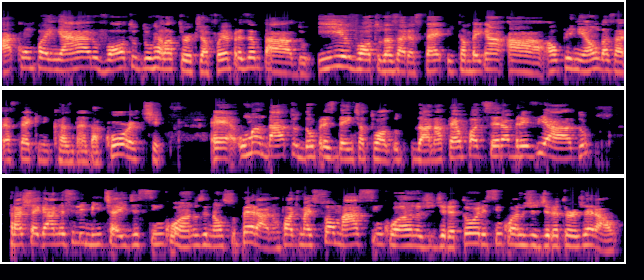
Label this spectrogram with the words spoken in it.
acompanhar o voto do relator que já foi apresentado e o voto das áreas técnicas, e também a, a, a, opinião das áreas técnicas né, da corte, é, o mandato do presidente atual do, da Anatel pode ser abreviado para chegar nesse limite aí de cinco anos e não superar. Não pode mais somar cinco anos de diretor e cinco anos de diretor-geral.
